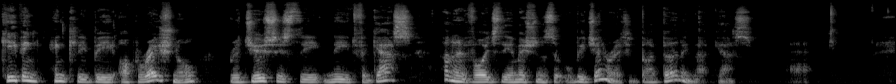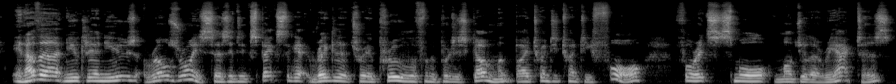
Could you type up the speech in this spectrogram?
Keeping Hinkley B operational reduces the need for gas and avoids the emissions that will be generated by burning that gas. In other nuclear news, Rolls Royce says it expects to get regulatory approval from the British government by 2024 for its small modular reactors,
